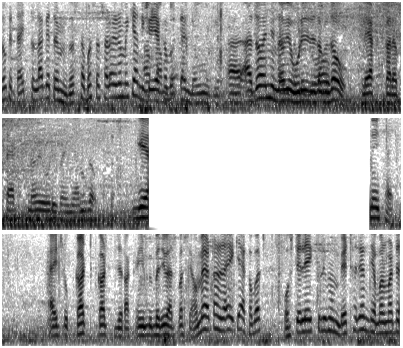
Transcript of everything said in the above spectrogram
જો કે ટાઈટ તો લાગે તો એમ જરસા બસા સડાવીને અમે ક્યાં નીકળ્યા ખબર? આ આ જો અહીંયા નવી ઉડી તમે જાઓ. ફ્લેક્સ કરે ફ્લેક્સ નવી ઉડી ભાઈ આમ જાઓ. નહીં થાય. આ એટલું કટ કટ જરાક. અહીં બી બધી વાત પછી. અમે અટણ જાય ક્યાં ખબર? હોસ્ટેલે એકચ્યુઅલીમાં બેઠા છે ને અમારા માટે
